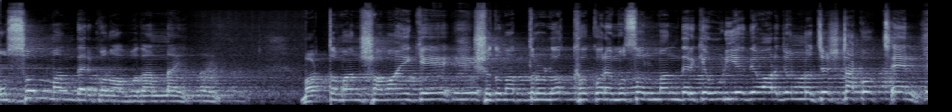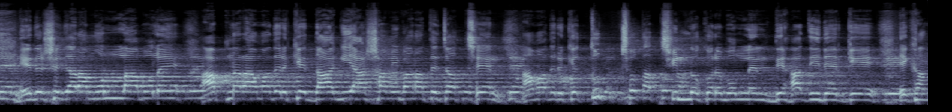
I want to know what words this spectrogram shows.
মুসলমানদের কোনো অবদান নাই। বর্তমান সময়কে শুধুমাত্র লক্ষ্য করে মুসলমানদেরকে উড়িয়ে দেওয়ার জন্য চেষ্টা করছেন। এদেশে যারা মোল্লা বলে, আপনারা আমাদেরকে দাগি আসামি বানাতে চাচ্ছেন। আমাদেরকে তুচ্ছ তাচ্ছিল্য করে বললেন, দেহাদিদেরকে এখান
